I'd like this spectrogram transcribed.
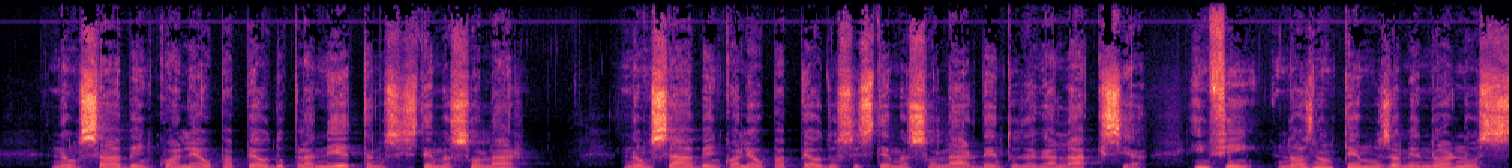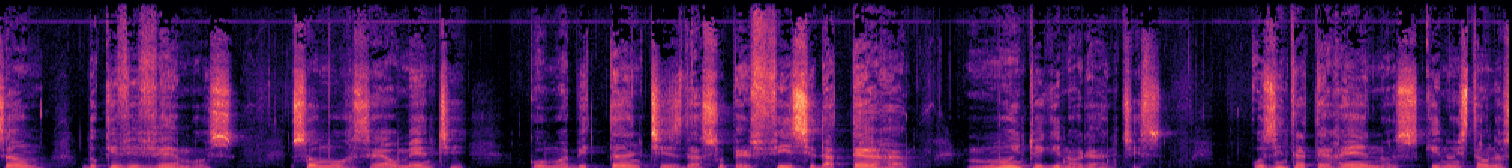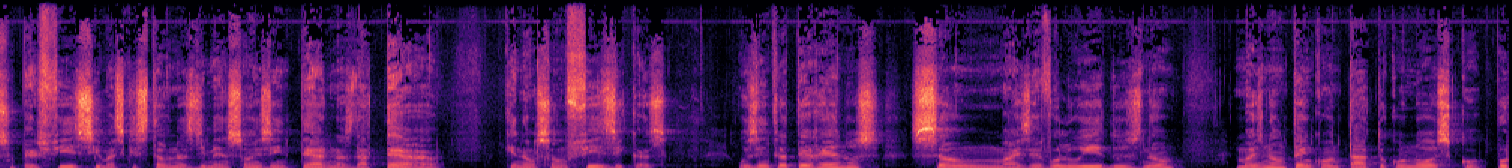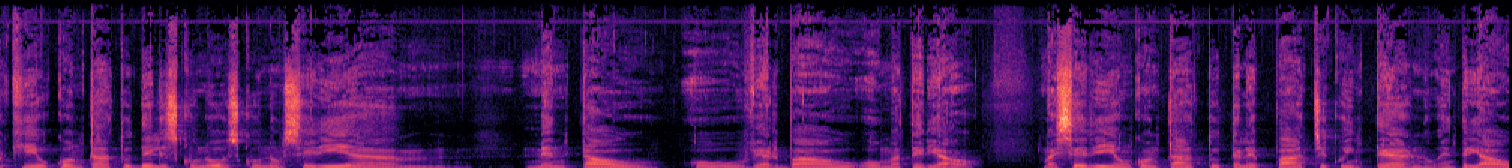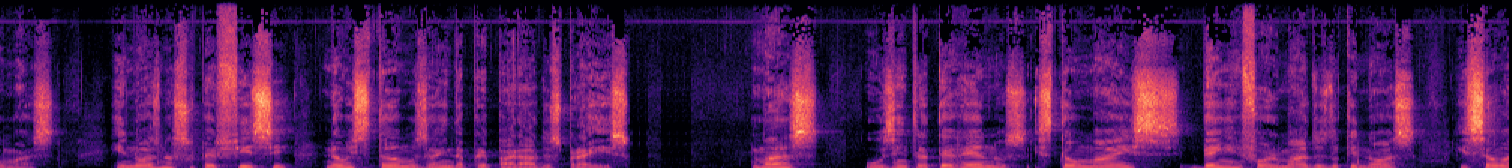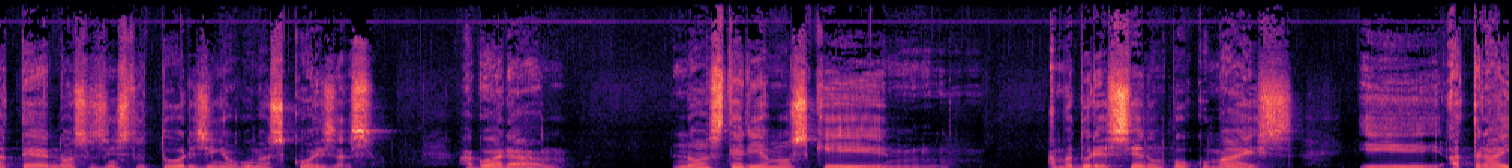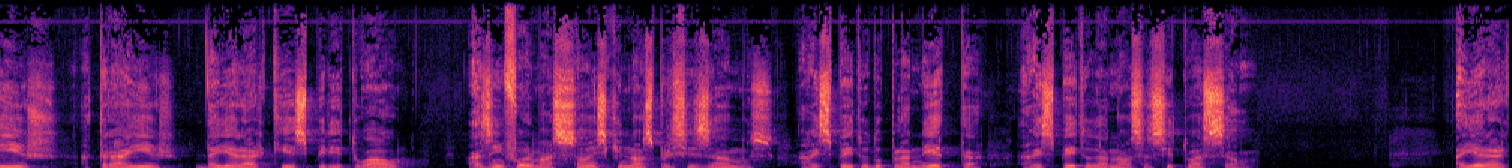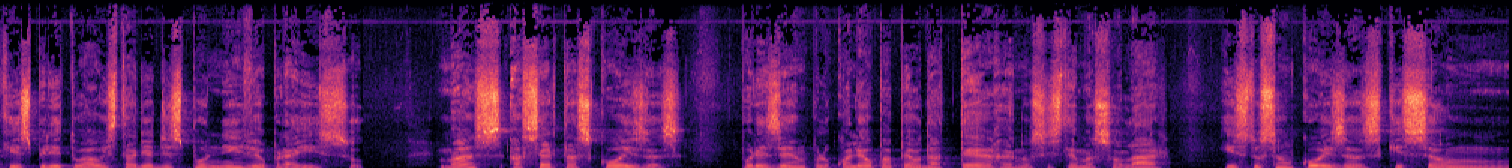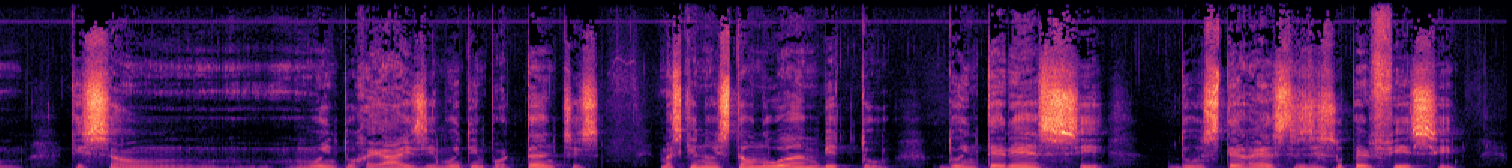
não sabem qual é o papel do planeta no sistema solar, não sabem qual é o papel do sistema solar dentro da galáxia. Enfim, nós não temos a menor noção do que vivemos. Somos realmente, como habitantes da superfície da Terra, muito ignorantes. Os intraterrenos, que não estão na superfície, mas que estão nas dimensões internas da Terra, que não são físicas, os intraterrenos são mais evoluídos, não? Mas não têm contato conosco, porque o contato deles conosco não seria hum, mental ou verbal ou material, mas seria um contato telepático interno entre almas. E nós na superfície não estamos ainda preparados para isso. Mas os intraterrenos estão mais bem informados do que nós e são até nossos instrutores em algumas coisas. Agora, nós teríamos que amadurecer um pouco mais e atrair, atrair da hierarquia espiritual as informações que nós precisamos a respeito do planeta, a respeito da nossa situação. A hierarquia espiritual estaria disponível para isso, mas há certas coisas, por exemplo, qual é o papel da Terra no sistema solar, isto são coisas que são que são muito reais e muito importantes, mas que não estão no âmbito do interesse dos terrestres de superfície.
